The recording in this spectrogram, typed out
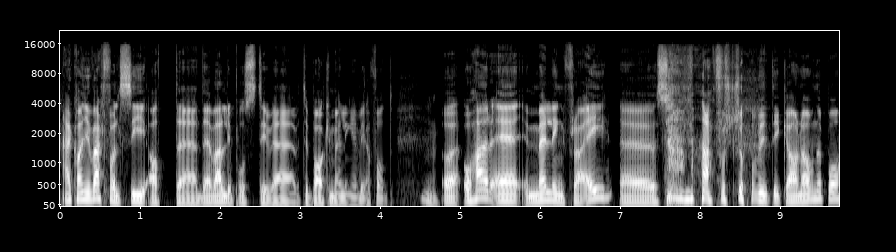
jeg kan i hvert fall si at eh, det er veldig positive tilbakemeldinger vi har fått. Mm. Og, og her er melding fra ei eh, som jeg for så vidt ikke har navnet på.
